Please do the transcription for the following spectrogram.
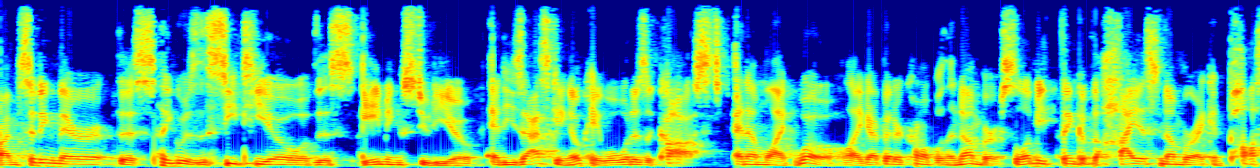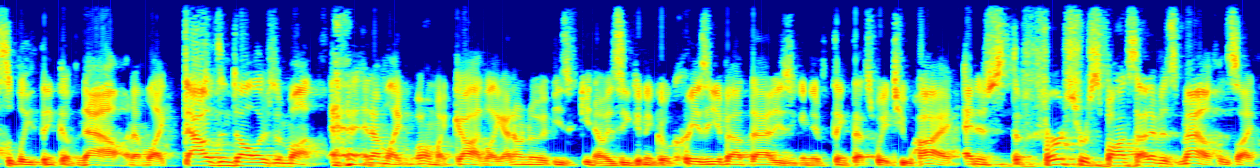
I'm sitting there, this, I think it was the CTO of this gaming studio, and he's asking, okay, well, what does it cost? And I'm like, whoa, like I better come up with a number. So let me think of the highest number I can possibly think of now. And I'm like, thousand dollars a month. and I'm like, oh my God, like I don't know if he's, you know, is he going to go crazy about that? Is he going to think that's way too high? And it's the first response out of his mouth is like,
